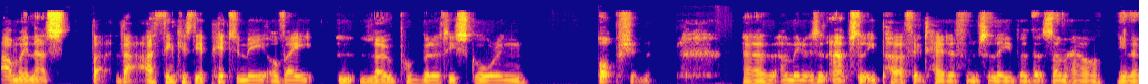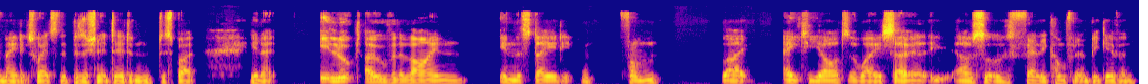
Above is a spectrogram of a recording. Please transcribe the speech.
I mean, that's that. That I think is the epitome of a low probability scoring option uh, I mean, it was an absolutely perfect header from Saliba that somehow, you know, made its way to the position it did. And despite, you know, it looked over the line in the stadium from like 80 yards away. So I was sort of fairly confident it'd be given.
